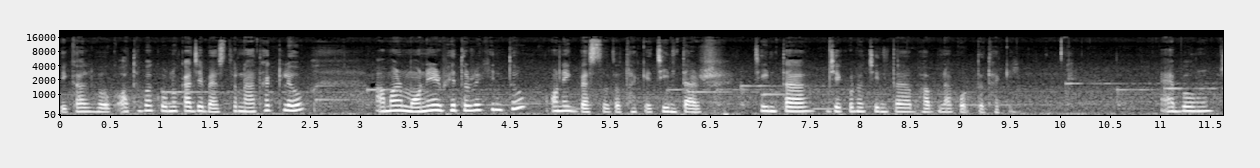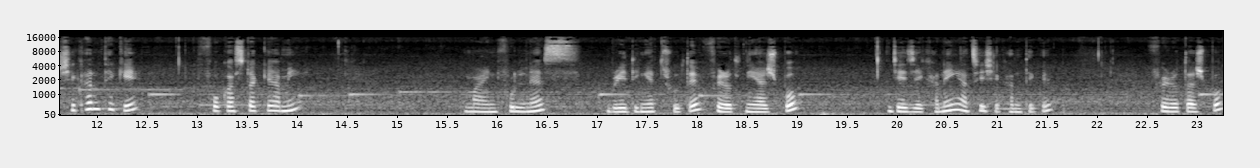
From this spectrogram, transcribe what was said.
বিকাল হোক, অথবা কোনো কাজে ব্যস্ত না থাকলেও আমার মনের ভেতরে কিন্তু অনেক ব্যস্ততা থাকে, চিন্তার, চিন্তা যে কোনো চিন্তা, ভাবনা করতে থাকি। এবং সেখান থেকে ফোকাসটাকে আমি মাইন্ডফুলনেস, ব্রিদিংয়ের থ্রুতে ফেরত নিয়ে আসব। যে যেখানেই আছি সেখান থেকে। ফেরত আসব।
